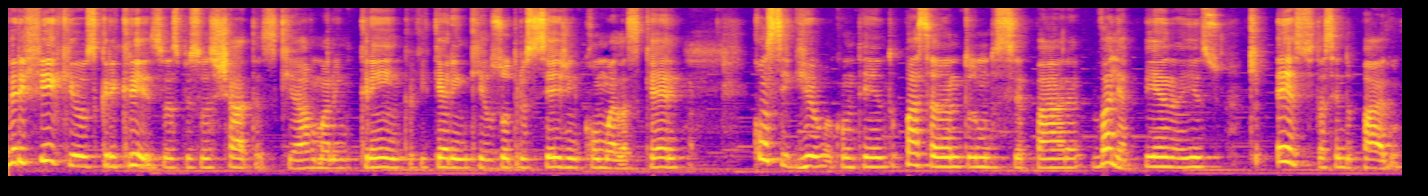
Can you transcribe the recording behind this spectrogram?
verifique os cri-cris, as pessoas chatas que arrumaram encrenca, que querem que os outros sejam como elas querem Conseguiu o contento, passa ano, todo mundo se separa. Vale a pena isso? Que preço está sendo pago?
